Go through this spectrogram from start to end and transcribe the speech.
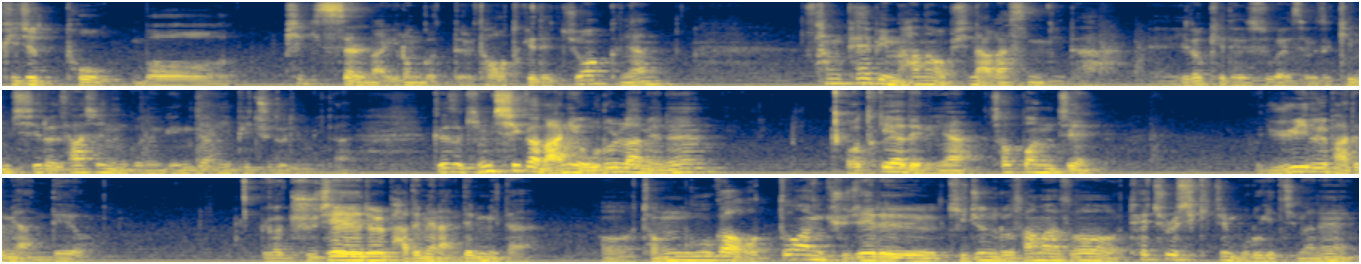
퀴즈톡 뭐 픽셀 막 이런 것들 다 어떻게 됐죠? 그냥 상패빔 하나 없이 나갔습니다. 예, 이렇게 될 수가 있어요. 그래서 김치를 사시는 거는 굉장히 비추들입니다. 그래서 김치가 많이 오르려면은 어떻게 해야 되느냐? 첫 번째 유의를 받으면 안 돼요. 그러니까 규제를 받으면 안 됩니다. 어, 정부가 어떠한 규제를 기준으로 삼아서 퇴출시킬지 모르겠지만은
